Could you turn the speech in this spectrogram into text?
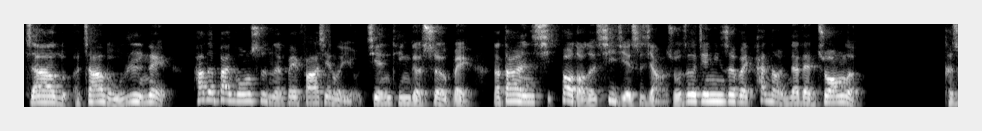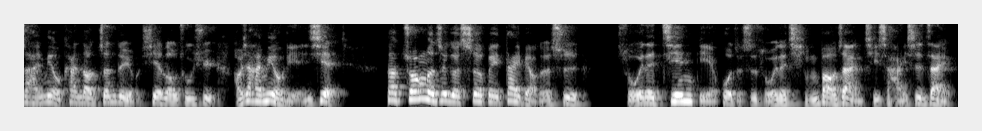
扎卢扎卢日内，他的办公室呢被发现了有监听的设备。那当然，报道的细节是讲说，这个监听设备看到人家在装了，可是还没有看到真的有泄露出去，好像还没有连线。那装了这个设备，代表的是所谓的间谍或者是所谓的情报战，其实还是在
